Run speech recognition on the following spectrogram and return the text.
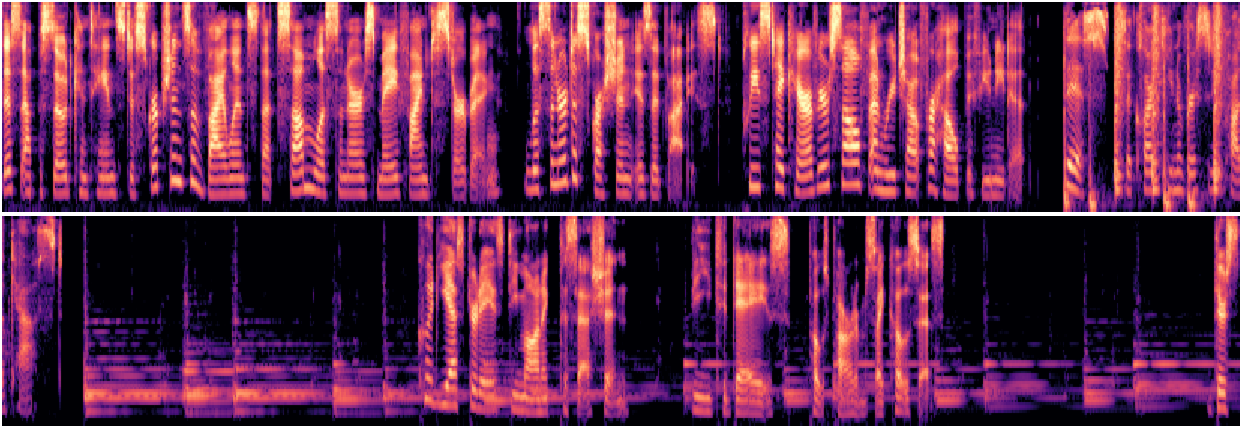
This episode contains descriptions of violence that some listeners may find disturbing. Listener discretion is advised. Please take care of yourself and reach out for help if you need it. This is a Clark University podcast. Could yesterday's demonic possession be today's postpartum psychosis? There's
